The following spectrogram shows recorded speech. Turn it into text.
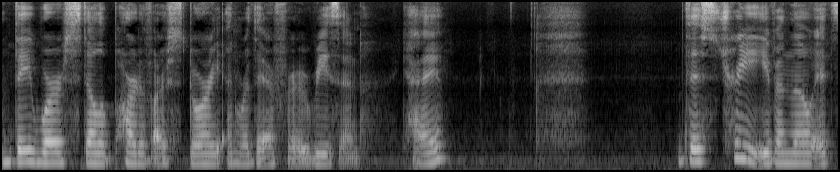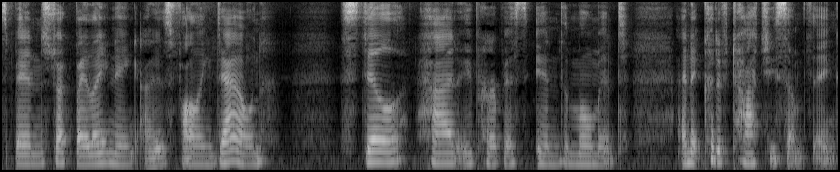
they were still a part of our story and were there for a reason. Okay? This tree, even though it's been struck by lightning and is falling down, still had a purpose in the moment and it could have taught you something.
